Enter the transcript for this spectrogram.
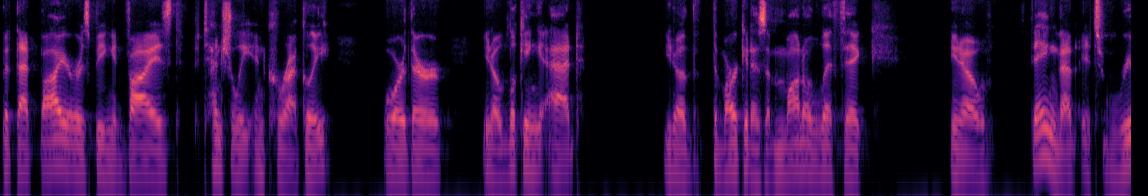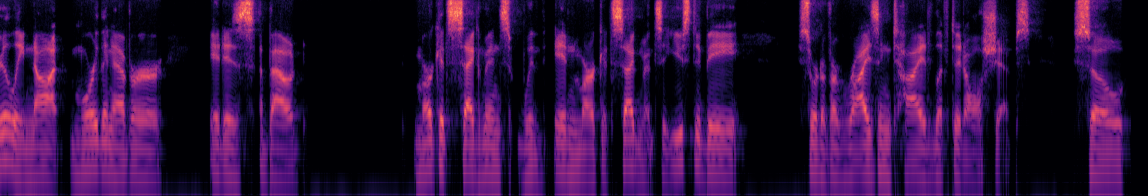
but that buyer is being advised potentially incorrectly, or they're, you know, looking at, you know, the, market as a monolithic, you know, thing that it's really not more than ever. It is about market segments within market segments. It used to be sort of a rising tide lifted all ships. So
